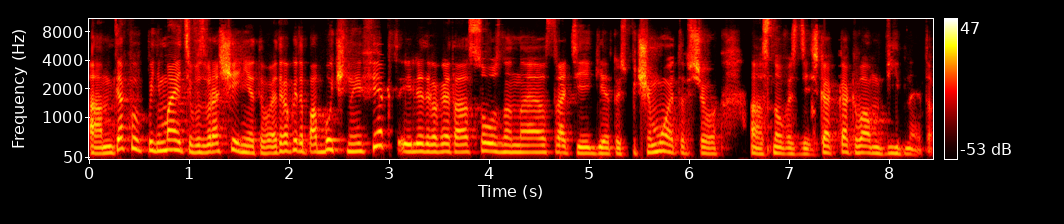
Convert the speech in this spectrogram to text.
А как вы понимаете возвращение этого? Это какой-то побочный эффект или это какая-то осознанная стратегия? То есть почему это все а, снова здесь? Как, как вам видно это?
